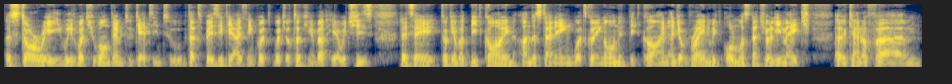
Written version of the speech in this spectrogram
a story with what you want them to get into. That's basically, I think, what what you're talking about here, which is, let's say, talking about Bitcoin, understanding what's going on with Bitcoin, and your brain would almost naturally make a kind of um,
